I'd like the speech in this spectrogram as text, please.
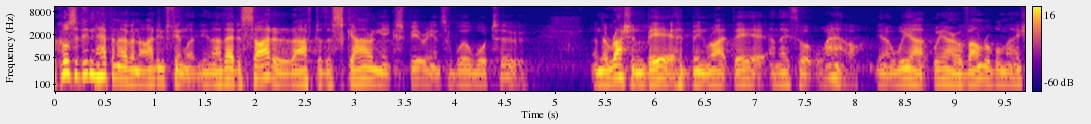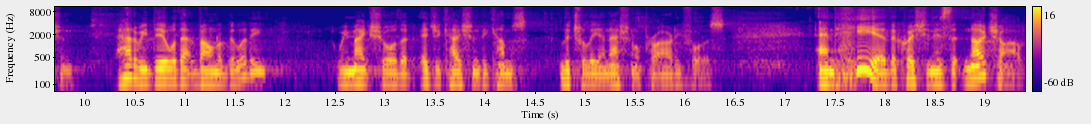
of course, it didn't happen overnight in Finland. You know, they decided it after the scarring experience of World War II. And the Russian bear had been right there, and they thought, wow, you know, we are, we are a vulnerable nation. How do we deal with that vulnerability? We make sure that education becomes literally a national priority for us. And here, the question is that no child,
